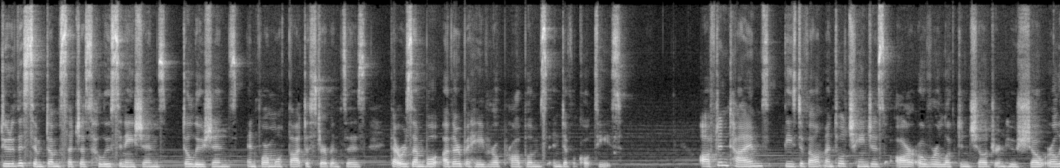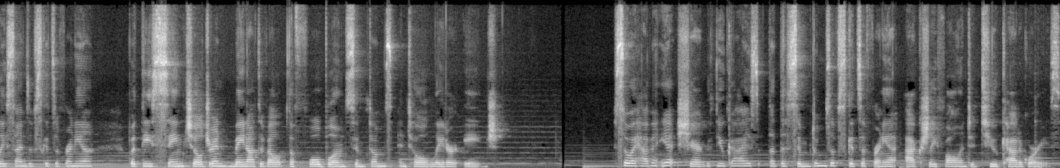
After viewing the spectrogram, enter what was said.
due to the symptoms such as hallucinations, delusions, and formal thought disturbances that resemble other behavioral problems and difficulties. Oftentimes, these developmental changes are overlooked in children who show early signs of schizophrenia but these same children may not develop the full blown symptoms until a later age. So, I haven't yet shared with you guys that the symptoms of schizophrenia actually fall into two categories.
